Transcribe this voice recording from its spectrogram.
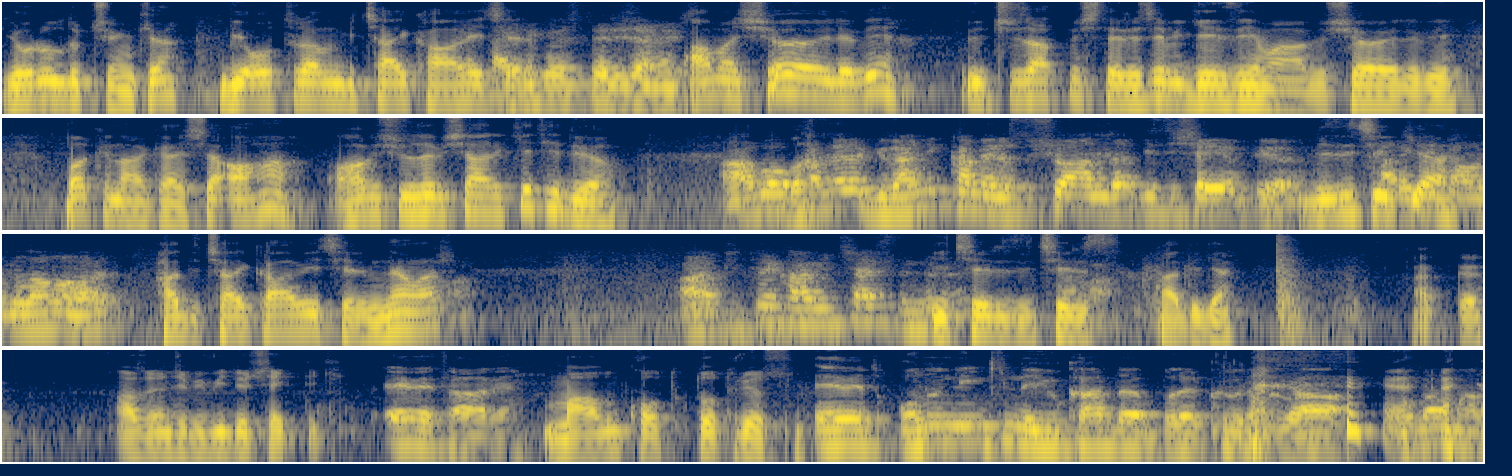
Yorulduk çünkü. Bir oturalım bir çay kahve Hadi içelim. göstereceğim hepsini. Ama şöyle bir 360 derece bir gezeyim abi. Şöyle bir Bakın arkadaşlar. Aha abi şurada bir şey hareket ediyor. Abi o kamera güvenlik kamerası şu anda bizi şey yapıyor. Bizi çekiyor. Hareket algılama var. Hadi çay kahve içelim. Ne var? Abi filtre kahve içersin değil mi? İçeriz içeriz. Hadi gel. Hakkı. Az önce bir video çektik. Evet abi. Malum koltukta oturuyorsun. Evet onun linkini de yukarıda bırakıyorum. Ya olamaz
